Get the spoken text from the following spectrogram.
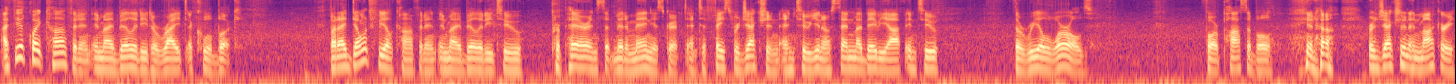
I feel quite confident in my ability to write a cool book. But I don't feel confident in my ability to prepare and submit a manuscript and to face rejection and to, you know, send my baby off into the real world for possible, you know, rejection and mockery.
